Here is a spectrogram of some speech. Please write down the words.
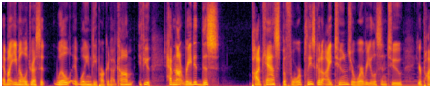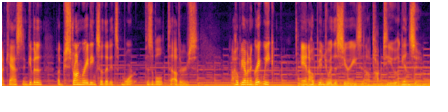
at my email address at will at williamdparker.com. If you have not rated this podcast before, please go to iTunes or wherever you listen to your podcast and give it a, a strong rating so that it's more visible to others. I hope you're having a great week. And I hope you enjoyed this series, and I'll talk to you again soon.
